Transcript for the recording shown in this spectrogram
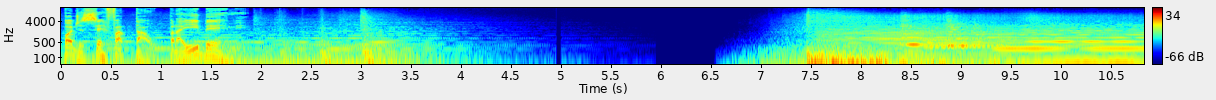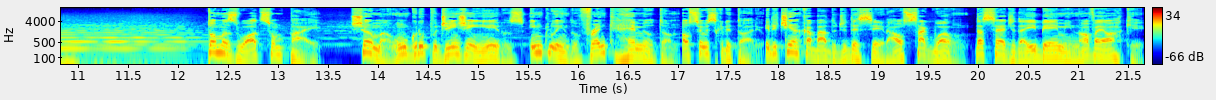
pode ser fatal para a IBM. Thomas Watson pai chama um grupo de engenheiros, incluindo Frank Hamilton, ao seu escritório. Ele tinha acabado de descer ao saguão da sede da IBM em Nova York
